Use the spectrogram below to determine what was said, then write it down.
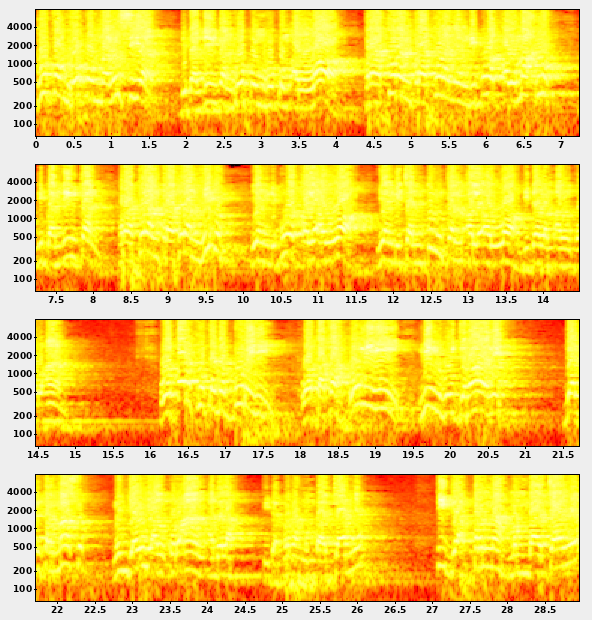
hukum-hukum manusia dibandingkan hukum-hukum Allah peraturan-peraturan yang dibuat oleh makhluk dibandingkan peraturan-peraturan hidup yang dibuat oleh Allah yang dicantumkan oleh Allah di dalam Al-Qur'an. Wa tarku tadabburihi wa tafahumihi min hujranih dan termasuk menjauhi Al-Qur'an adalah tidak pernah membacanya, tidak pernah membacanya,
